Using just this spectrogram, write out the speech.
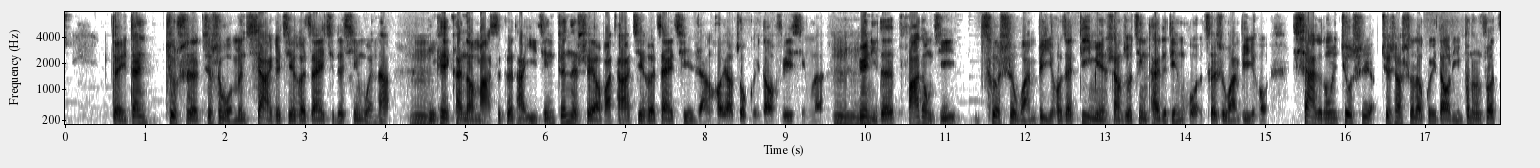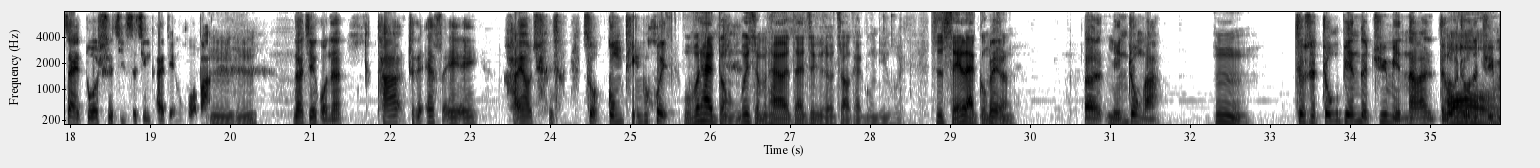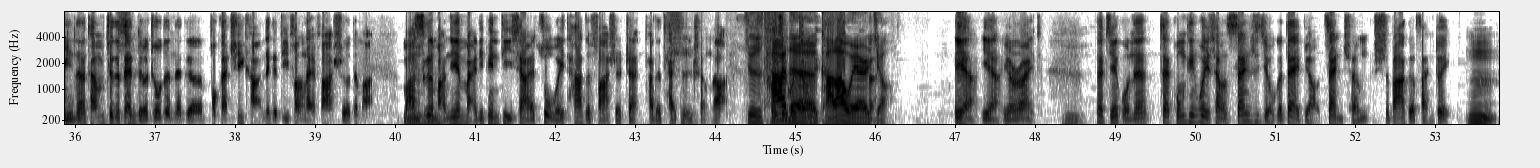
对，但就是就是我们下一个结合在一起的新闻啊，嗯，你可以看到马斯克他已经真的是要把它结合在一起，然后要做轨道飞行了。嗯，因为你的发动机。测试完毕以后，在地面上做静态的点火。测试完毕以后，下一个东西就是就是要射到轨道里，不能说再多试几次静态点火吧？嗯哼。那结果呢？他这个 FAA 还要去做公听会。我不太懂为什么他要在这个时候召开公听会？是谁来公听？呃，民众啊。嗯，就是周边的居民呐，德州的居民呢，他们这个在德州的那个 Boca Chica 那个地方来发射的嘛。马斯克把那边买了一片地下来，作为他的发射站，他的太空城啊，就是他的卡拉维尔角。Yeah, yeah, you're right. 嗯，那结果呢？在公听会上，三十九个代表赞成，十八个反对。嗯，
